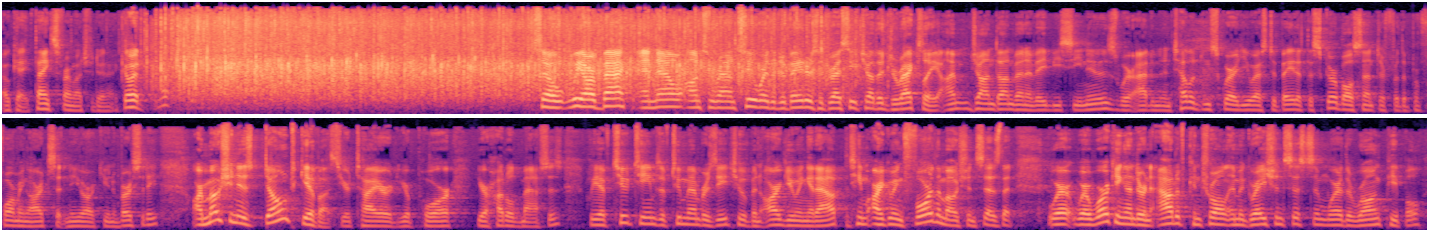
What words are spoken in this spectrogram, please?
Okay, thanks very much for doing that. Go ahead. So we are back, and now on to round two, where the debaters address each other directly. I'm John Donvan of ABC News. We're at an Intelligence Squared U.S. debate at the Skirball Center for the Performing Arts at New York University. Our motion is don't give us your tired, your poor, your huddled masses. We have two teams of two members each who have been arguing it out. The team arguing for the motion says that we're, we're working under an out of control immigration system where the wrong people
